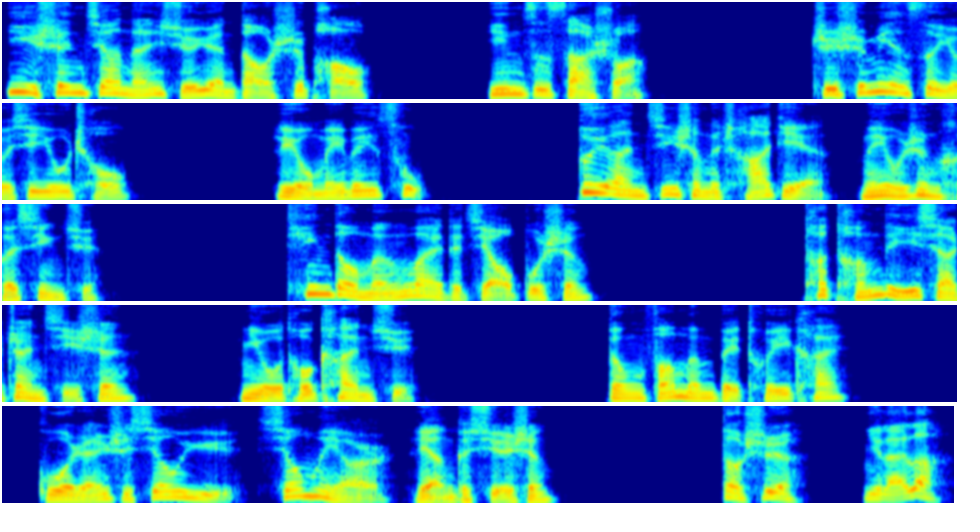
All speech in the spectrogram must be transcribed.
一身迦南学院导师袍，英姿飒爽，只是面色有些忧愁，柳眉微蹙，对案几上的茶点没有任何兴趣。听到门外的脚步声，他腾的一下站起身，扭头看去。等房门被推开，果然是萧玉、萧媚儿两个学生。导师，你来了。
